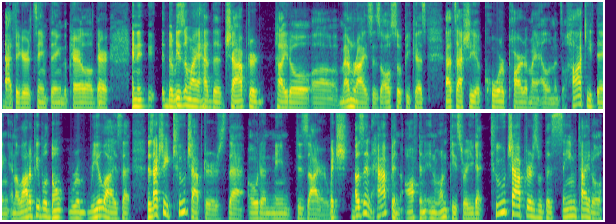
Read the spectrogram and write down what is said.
that figure same thing the parallel there. And it, it- the reason why i had the chapter title uh memorized is also because that's actually a core part of my elemental hockey thing. And a lot of people don't re- realize that there's actually two chapters that oda named desire which doesn't happen often in one piece where you get two chapters with the same title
